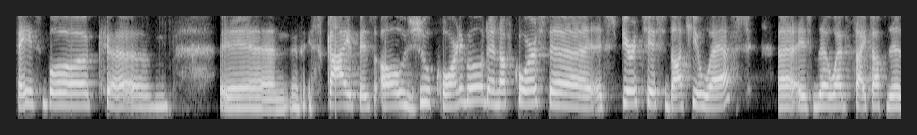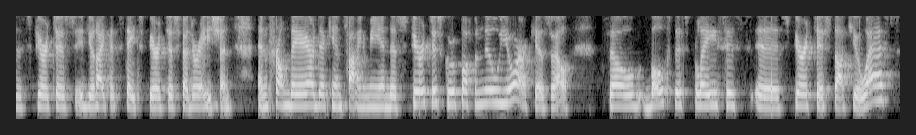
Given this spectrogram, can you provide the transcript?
Facebook. Um, and Skype is all Ju Korngold, and of course, uh, Spiritist.us. Uh, is the website of the Spiritist United States Spiritist Federation, and from there they can find me in the Spiritist group of New York as well. So both these places, uh, Spiritist.us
